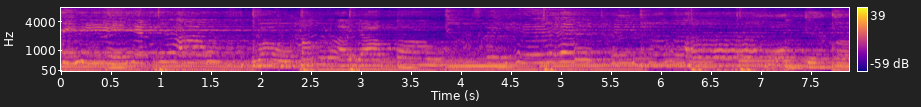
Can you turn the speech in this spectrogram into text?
สิเดงเว้ามาอยากเฝ้สิเฮ็ดให้พลาหอมแก้มอา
